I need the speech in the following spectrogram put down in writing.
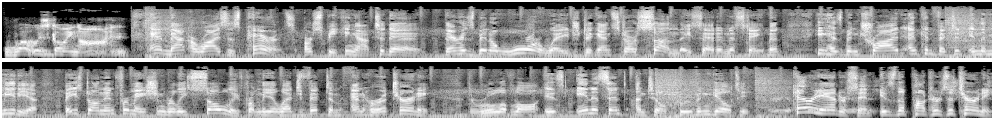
what was going on. And Matt Araiza's parents are speaking out today. There has been a war waged against our son, they said in a statement. He has been tried and convicted in the media based on information released solely from the alleged victim and her attorney. The rule of law is innocent until proven guilty. Kerry Anderson is the punter's attorney.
